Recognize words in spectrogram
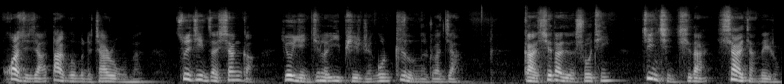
化学家大规模的加入我们。最近在香港又引进了一批人工智能的专家。感谢大家的收听，敬请期待下一讲内容。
